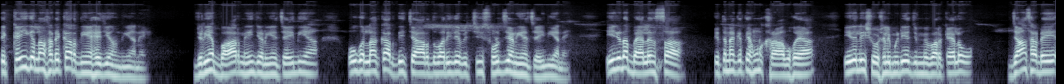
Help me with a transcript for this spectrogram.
ਤੇ ਕਈ ਗੱਲਾਂ ਸਾਡੇ ਘਰ ਦੀਆਂ ਇਹੋ ਜਿਹੀਆਂ ਹੁੰਦੀਆਂ ਨੇ, ਜਿਹੜੀਆਂ ਬਾਹਰ ਨਹੀਂ ਜਾਣੀਆਂ ਚਾਹੀਦੀਆਂ। ਉਹ ਗੱਲਾਂ ਘਰ ਦੀ ਚਾਰ ਦੀਵਾਰੀ ਦੇ ਵਿੱਚ ਹੀ ਸੁਲਝ ਜਾਣੀਆਂ ਚਾਹੀਦੀਆਂ ਨੇ। ਇਹ ਜਿਹੜਾ ਬੈਲੈਂਸ ਆ ਕਿਤੇ ਨਾ ਕਿਤੇ ਹੁਣ ਖਰਾਬ ਹੋਇਆ। ਇਹਦੇ ਲਈ ਸੋਸ਼ਲ ਮੀਡੀਆ ਜ਼ਿੰਮੇਵਾਰ ਕਹਿ ਲਓ ਜਾਂ ਸਾਡੇ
